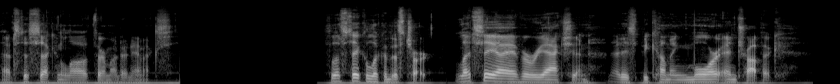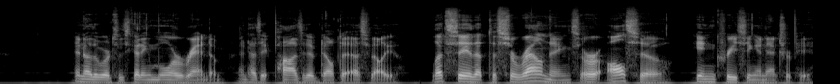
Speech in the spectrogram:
That's the second law of thermodynamics. So let's take a look at this chart. Let's say I have a reaction that is becoming more entropic. In other words, it's getting more random and has a positive delta S value. Let's say that the surroundings are also increasing in entropy.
